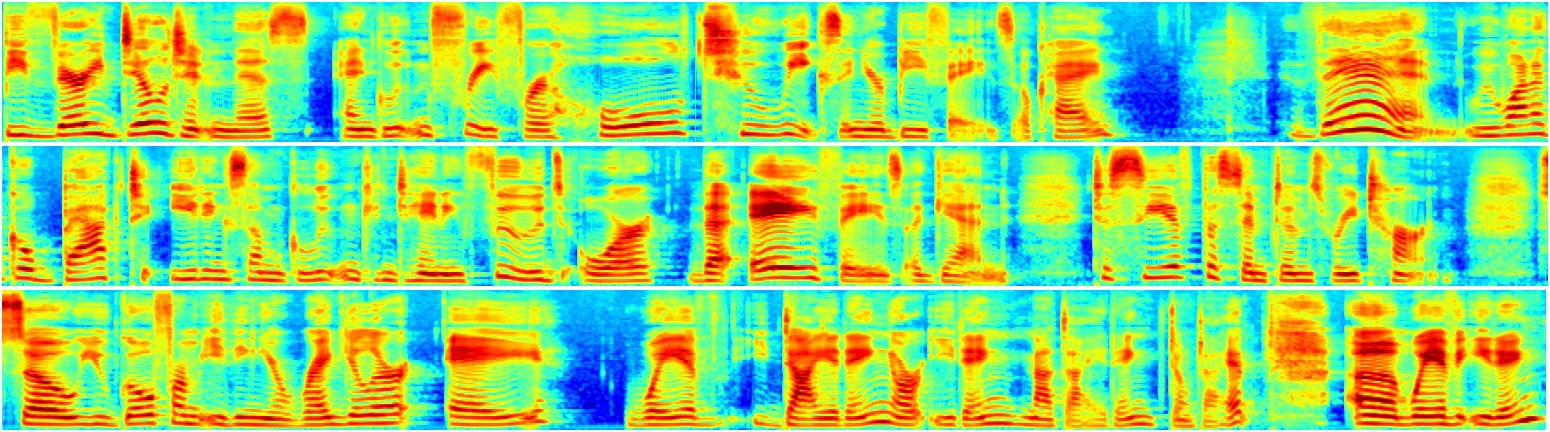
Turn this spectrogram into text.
Be very diligent in this and gluten free for a whole two weeks in your B phase, okay? Then we want to go back to eating some gluten containing foods or the A phase again to see if the symptoms return. So you go from eating your regular A way of dieting or eating, not dieting, don't diet, uh, way of eating.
